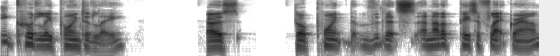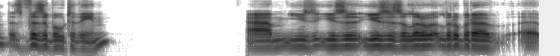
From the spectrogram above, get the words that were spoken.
equally pointedly, goes to a point that, that's another piece of flat ground that's visible to them. Um, uses uses uses a little a little bit of uh,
